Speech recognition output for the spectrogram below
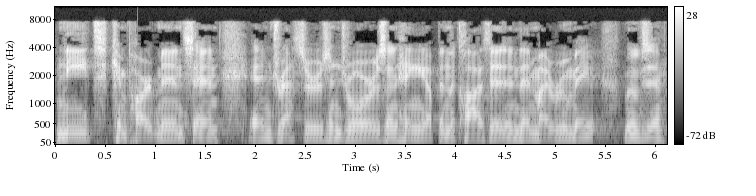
neat compartments and and dressers and drawers and hanging up in the closet. And then my roommate moves in,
